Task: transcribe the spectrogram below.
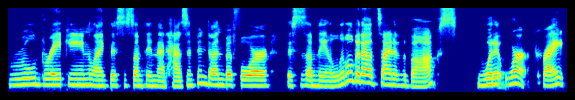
rule breaking, like this is something that hasn't been done before. This is something a little bit outside of the box. Would it work? Right.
